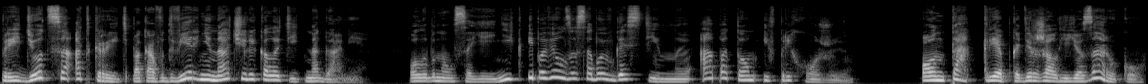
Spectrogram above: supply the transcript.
«Придется открыть, пока в дверь не начали колотить ногами». Улыбнулся ей Ник и повел за собой в гостиную, а потом и в прихожую. Он так крепко держал ее за руку,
